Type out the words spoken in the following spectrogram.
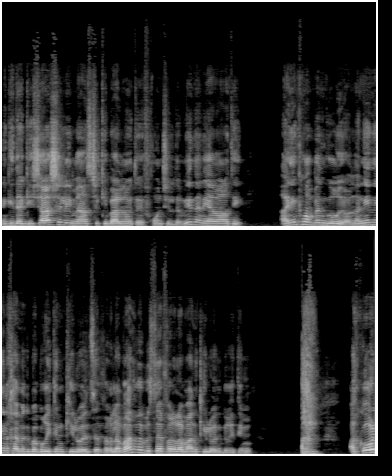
נגיד הגישה שלי מאז שקיבלנו את האבחון של דוד, אני אמרתי, אני כמו בן גוריון, אני נלחמת בבריטים כאילו אין ספר לבן ובספר לבן כאילו אין בריטים. הכל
